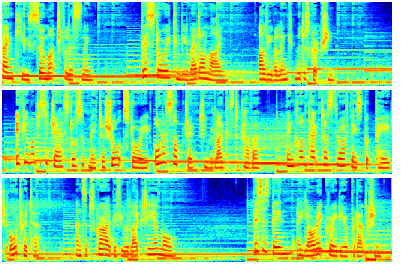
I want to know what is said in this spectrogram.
Thank you so much for listening. This story can be read online. I'll leave a link in the description. If you want to suggest or submit a short story or a subject you would like us to cover, then contact us through our Facebook page or Twitter, and subscribe if you would like to hear more. This has been a Yorick Radio production.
